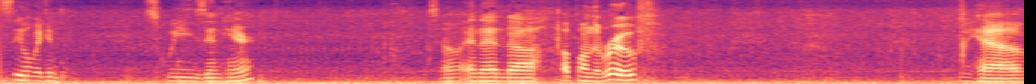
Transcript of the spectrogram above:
see what we can squeeze in here. So, and then uh, up on the roof, we have.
